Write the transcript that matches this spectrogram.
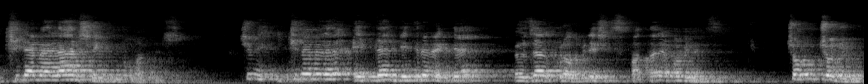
ikilemeler şeklinde olabilir. Şimdi ikilemelere ekler getirerek de özel kuralı bileşik sıfatlar yapabiliriz. Çoluk çocuk.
